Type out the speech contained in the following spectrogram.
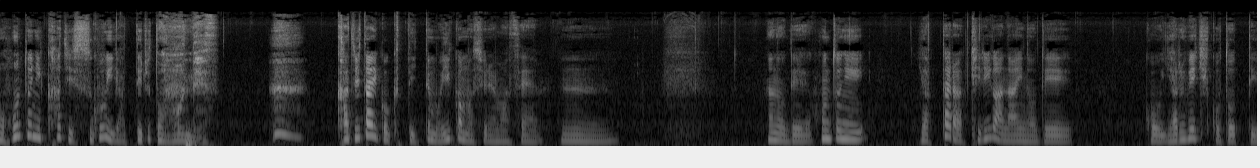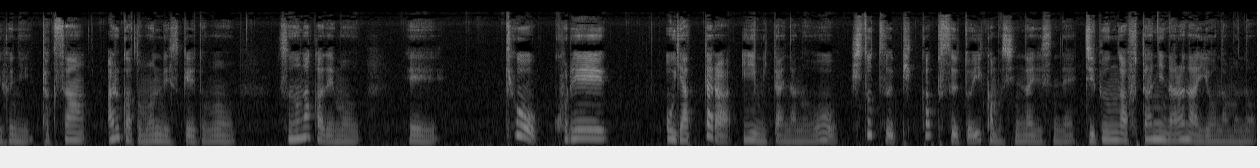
う本当に家事すごいやってると思うんです。家事大国って言ってもいいかもしれません。うん。なので本当にやったらキリがないのでこうやるべきことっていうふうにたくさんあるかと思うんですけれどもその中でも、えー、今日これをやったらいいみたいなのを一つピックアップするといいかもしれないですね自分が負担にならないようなもの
